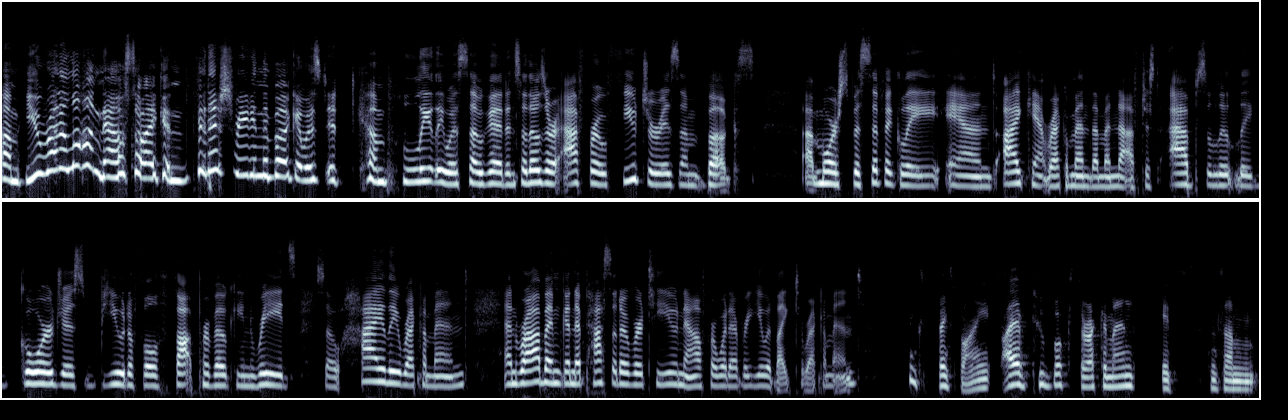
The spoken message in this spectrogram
um you run along now so i can finish reading the book. It was it completely was so good and so those are afrofuturism books uh, more specifically and i can't recommend them enough. Just absolutely gorgeous beautiful thought-provoking reads so highly recommend. And rob i'm going to pass it over to you now for whatever you would like to recommend Thanks, thanks, Bonnie. I have two books to recommend. It's since I'm,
